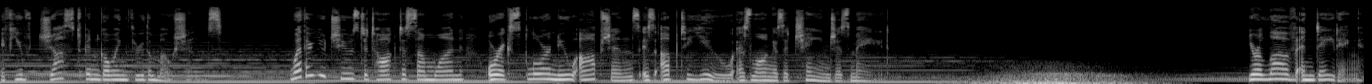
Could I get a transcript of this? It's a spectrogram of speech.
if you've just been going through the motions. Whether you choose to talk to someone or explore new options is up to you as long as a change is made. Your love and dating.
